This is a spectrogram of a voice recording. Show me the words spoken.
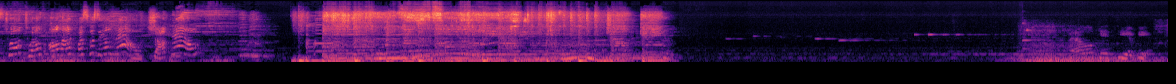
12, 12, All Out Bus Sale now. Shop now. Hello, kids.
